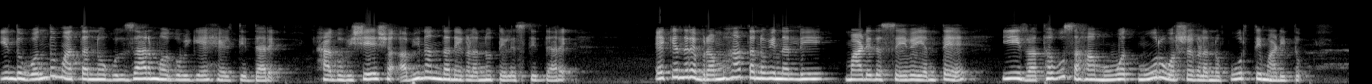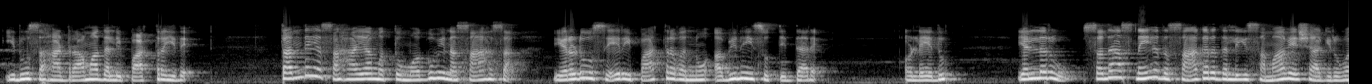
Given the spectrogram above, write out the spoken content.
ಇಂದು ಒಂದು ಮಾತನ್ನು ಗುಲ್ಜಾರ್ ಮಗುವಿಗೆ ಹೇಳ್ತಿದ್ದಾರೆ. ಹಾಗೂ ವಿಶೇಷ ಅಭಿನಂದನೆಗಳನ್ನು ತಿಳಿಸ್ತಿದ್ದಾರೆ. ಏಕೆಂದರೆ ಬ್ರಹ್ಮಾತನುವಿನಲ್ಲಿ ಮಾಡಿದ ಸೇವೆಯಂತೆ ಈ ರಥವು ಸಹ ಮೂವತ್ತ್ಮೂರು ವರ್ಷಗಳನ್ನು ಪೂರ್ತಿ ಮಾಡಿತು. ಇದು ಸಹ ಡ್ರಾಮಾದಲ್ಲಿ ಪಾತ್ರ ಇದೆ. ತಂದೆಯ ಸಹಾಯ ಮತ್ತು ಮಗುವಿನ ಸಾಹಸ ಎರಡೂ ಸೇರಿ ಪಾತ್ರವನ್ನು ಅಭಿನಯಿಸುತ್ತಿದ್ದಾರೆ. ಒಳ್ಳೆಯದು. ಎಲ್ಲರೂ ಸದಾ ಸ್ನೇಹದ ಸಾಗರದಲ್ಲಿ ಸಮಾವೇಶ ಆಗಿರುವ,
